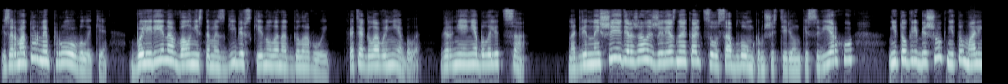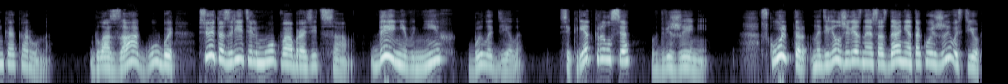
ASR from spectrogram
из арматурной проволоки балерина в волнистом изгибе вскинула над головой, хотя головы не было, вернее, не было лица. На длинной шее держалось железное кольцо с обломком шестеренки сверху, не то гребешок, не то маленькая корона. Глаза, губы — все это зритель мог вообразить сам. Да и не в них было дело. Секрет крылся в движении. Скульптор наделил железное создание такой живостью,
